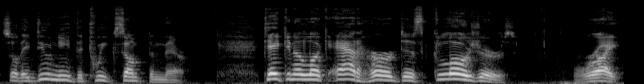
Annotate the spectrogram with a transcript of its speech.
So they do need to tweak something there. Taking a look at her disclosures. Right.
